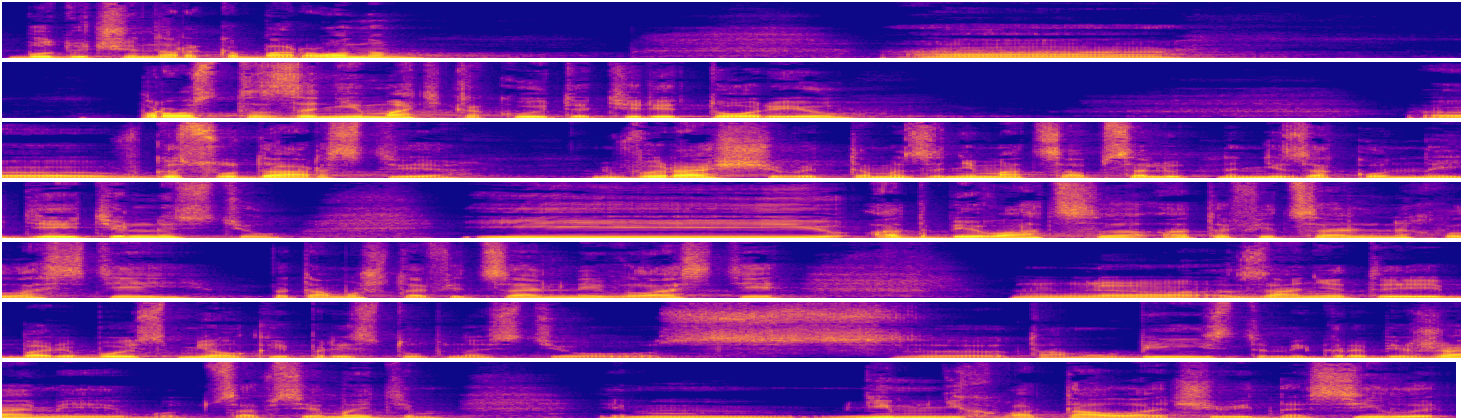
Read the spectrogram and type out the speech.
будучи наркобароном, а, просто занимать какую-то территорию э, в государстве, выращивать там и заниматься абсолютно незаконной деятельностью и отбиваться от официальных властей, потому что официальные власти э, заняты борьбой с мелкой преступностью, с там, убийствами, грабежами, вот со всем этим. Им, им не хватало, очевидно, силы,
